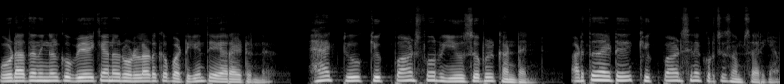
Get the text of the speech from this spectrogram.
കൂടാതെ നിങ്ങൾക്ക് ഉപയോഗിക്കാൻ ഒരു ഉള്ളടക്ക പട്ടികയും തയ്യാറായിട്ടുണ്ട്. Hack to quick parts for usable content അടുത്തതായിട്ട് ക്യുക്ക് പാർട്സിനെ കുറിച്ച് സംസാരിക്കാം.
